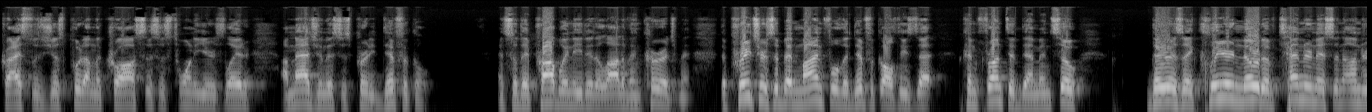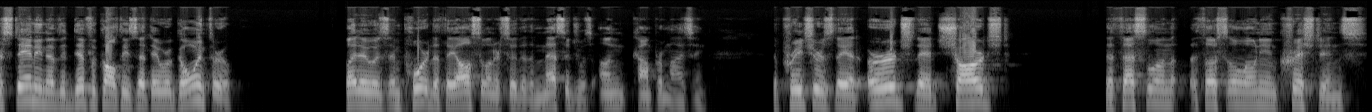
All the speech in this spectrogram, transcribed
Christ was just put on the cross. This is 20 years later. Imagine this is pretty difficult. And so they probably needed a lot of encouragement. The preachers have been mindful of the difficulties that confronted them. And so there is a clear note of tenderness and understanding of the difficulties that they were going through. But it was important that they also understood that the message was uncompromising. The preachers, they had urged, they had charged the Thessalonian Christians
